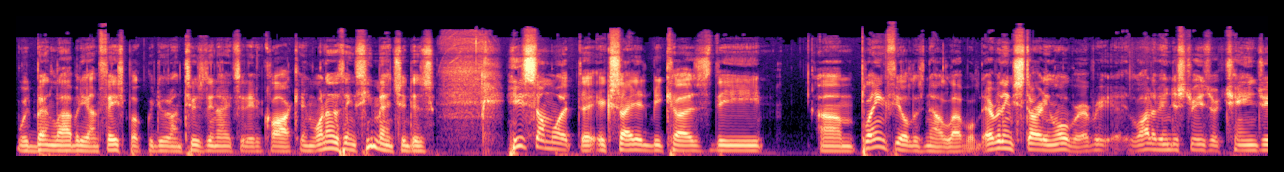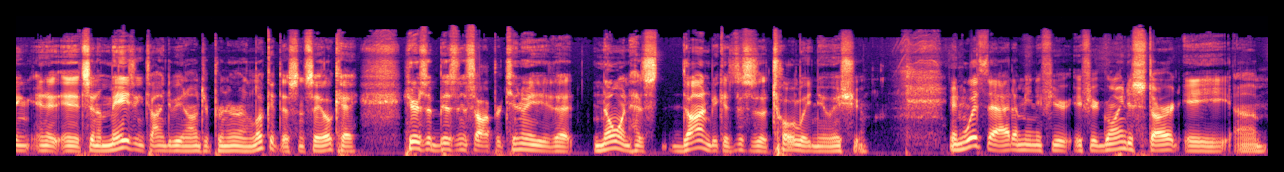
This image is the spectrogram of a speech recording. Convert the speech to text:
with Ben Labadie on Facebook. We do it on Tuesday nights at 8 o'clock. And one of the things he mentioned is he's somewhat uh, excited because the um, playing field is now leveled. Everything's starting over. Every a lot of industries are changing, and it, it's an amazing time to be an entrepreneur and look at this and say, okay, here's a business opportunity that no one has done because this is a totally new issue. And with that, I mean, if you're if you're going to start a um,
